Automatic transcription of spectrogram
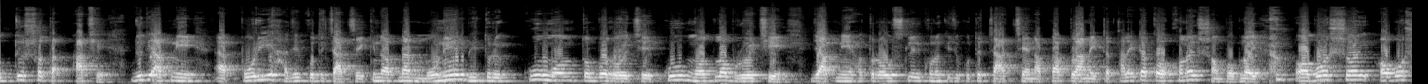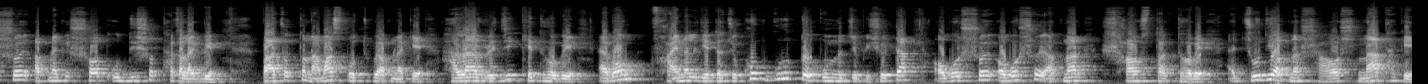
উদ্দেশ্যতা আছে। যদি আপনি পড়িয়ে হাজির করতে চাচ্ছে কিন্তু আপনার মনের ভিতরে কুমন্তব্য রয়েছে, কুমতলব রয়েছে যে আপনি হয়তো অশ্লীল কোনো কিছু করতে চাচ্ছেন, আপনার প্ল্যান এটা, তাহলে এটা কখনোই সম্ভব নয়। অবশ্যই অবশ্যই আপনাকে সৎ উদ্দেশ্য থাকা লাগবে। পাঁচ ওয়াক্ত নামাজ পড়তে হবে, আপনাকে হালাল রিজিক খেতে হবে এবং ফাইনালি যেটা হচ্ছে খুব গুরুত্বপূর্ণ যে বিষয়টা, অবশ্যই অবশ্যই আপনার সাহস থাকতে হবে। যদি আপনার সাহস না থাকে,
